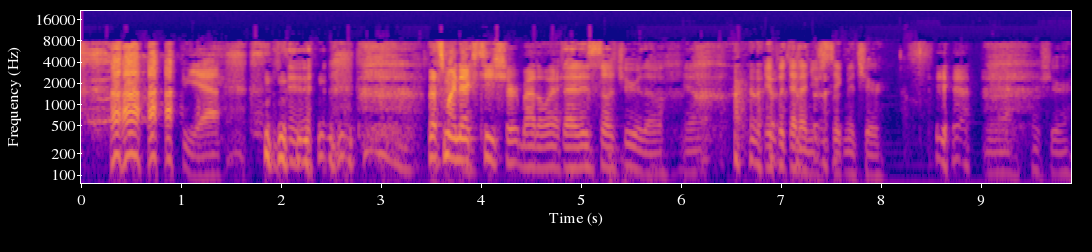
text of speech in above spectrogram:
yeah. That's my next T-shirt, by the way. That is so true, though. Yeah. You put that on your signature. yeah. Yeah, for sure.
